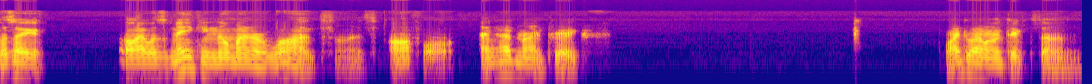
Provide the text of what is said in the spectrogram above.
was I? Oh, I was making no matter what. Oh, that's awful. I had nine tricks. Why do I want to take sun?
